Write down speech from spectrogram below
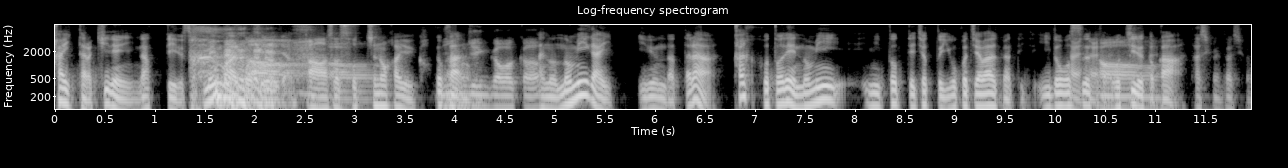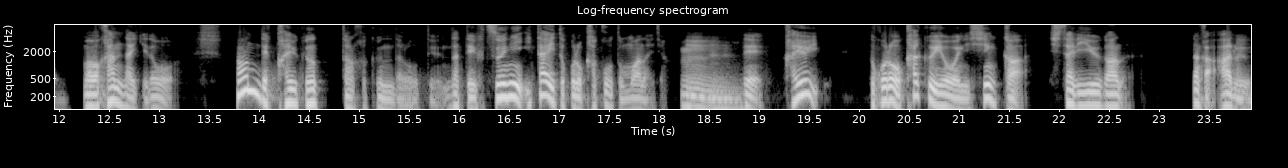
書いたら綺麗になっている側面もあるかもしれないじゃん。ああ、そっちのかゆいか。とか人間側か。あの飲みがいるんだったら書くことで飲みにとってちょっと居心地が悪くなって移動するとかはい落ちるとか、確かに確かに。まあ、わかんないけどなんで痒くなったら書くんだろうっていう。だって普通に痛いところを書こうと思わないじゃん。うん。で痒いところを書くように進化した理由がなんかある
